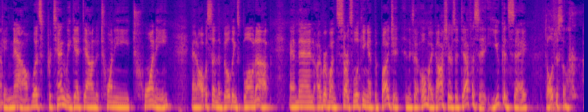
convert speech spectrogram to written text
Okay. Now let's pretend we get down to 2020 and all of a sudden the building's blown up and then everyone starts looking at the budget and they say, oh my gosh, there's a deficit. You can say, Told you so.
